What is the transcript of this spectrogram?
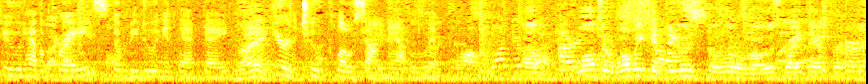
to have appraised, they'll be doing it that day. Right. You're too close on that lip wall. Um. Walter, what we could do is put a little rose right there for her.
